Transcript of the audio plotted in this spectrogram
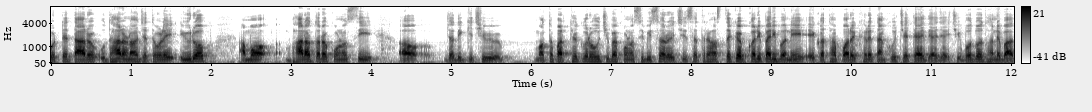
ଗୋଟେ ତା'ର ଉଦାହରଣ ଯେତେବେଳେ ୟୁରୋପ ଆମ ଭାରତର କୌଣସି ଯଦି କିଛି মতপার্থক্য রহুচিবা কোনসি বিষয় রহুচি সেটি হাস্তে কাপ করি পারিবনে এক কথা পরক্ষে রে তাকু চেতায় দিয়া যাইচি বহুত বহ ধন্যবাদ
